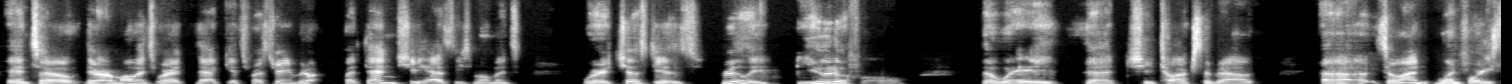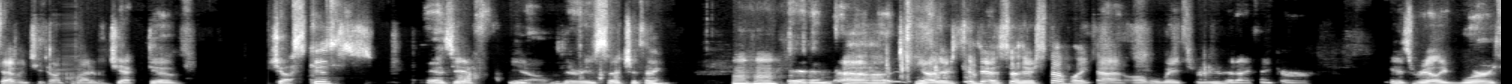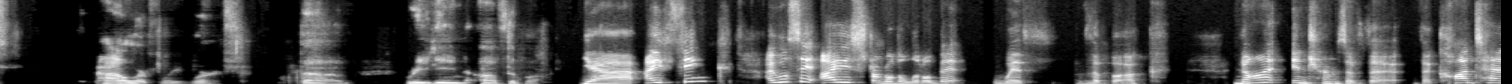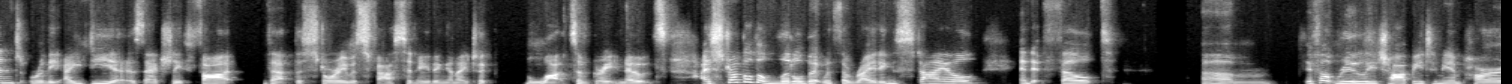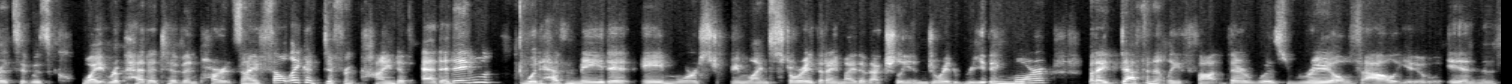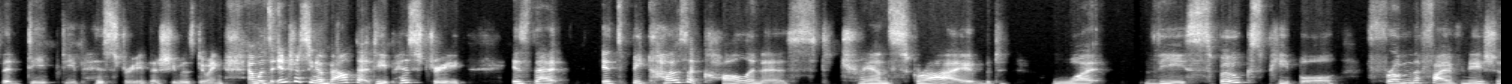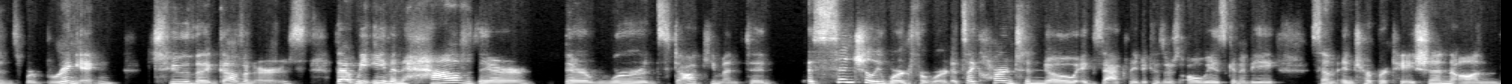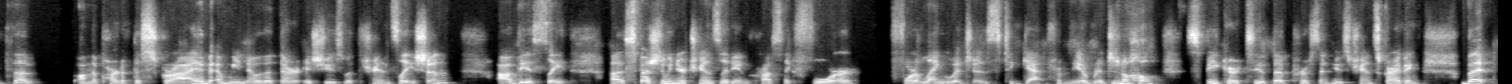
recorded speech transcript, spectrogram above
And so there are moments where that gets frustrating, but, but then she has these moments where it just is really beautiful the way that she talks about. Uh, so on 147, she talked about objective justice as if, you know, there is such a thing. Mm-hmm. And, uh, you know, there's, there's, so there's stuff like that all the way through that I think are, is really worth, powerfully worth the reading of the book. Yeah, I think I will say I struggled a little bit with the book not in terms of the the content or the ideas. I actually thought that the story was fascinating and I took lots of great notes. I struggled a little bit with the writing style and it felt um it felt really choppy to me in parts. It was quite repetitive in parts. And I felt like a different kind of editing would have made it a more streamlined story that I might have actually enjoyed reading more. But I definitely thought there was real value in the deep, deep history that she was doing. And what's interesting about that deep history is that it's because a colonist transcribed what the spokespeople from the Five Nations were bringing to the governors that we even have their their words documented essentially word for word. It's like hard to know exactly because there's always going to be some interpretation on the on the part of the scribe and we know that there are issues with translation obviously uh, especially when you're translating across like four four languages to get from the original speaker to the person who's transcribing. But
